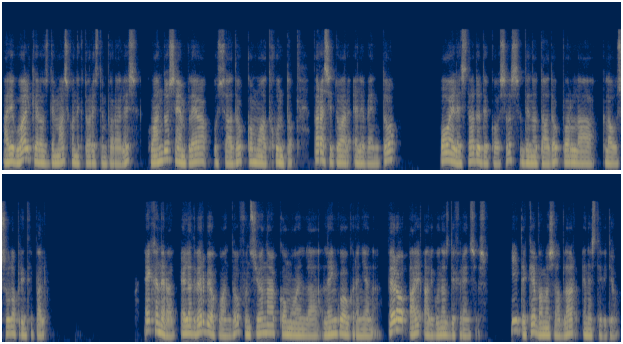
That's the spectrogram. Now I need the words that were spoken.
Al igual que los demás conectores temporales, cuando se emplea usado como adjunto para situar el evento o el estado de cosas denotado por la cláusula principal. En general, el adverbio cuando funciona como en la lengua ucraniana, pero hay algunas diferencias. ¿Y de qué vamos a hablar en este video?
